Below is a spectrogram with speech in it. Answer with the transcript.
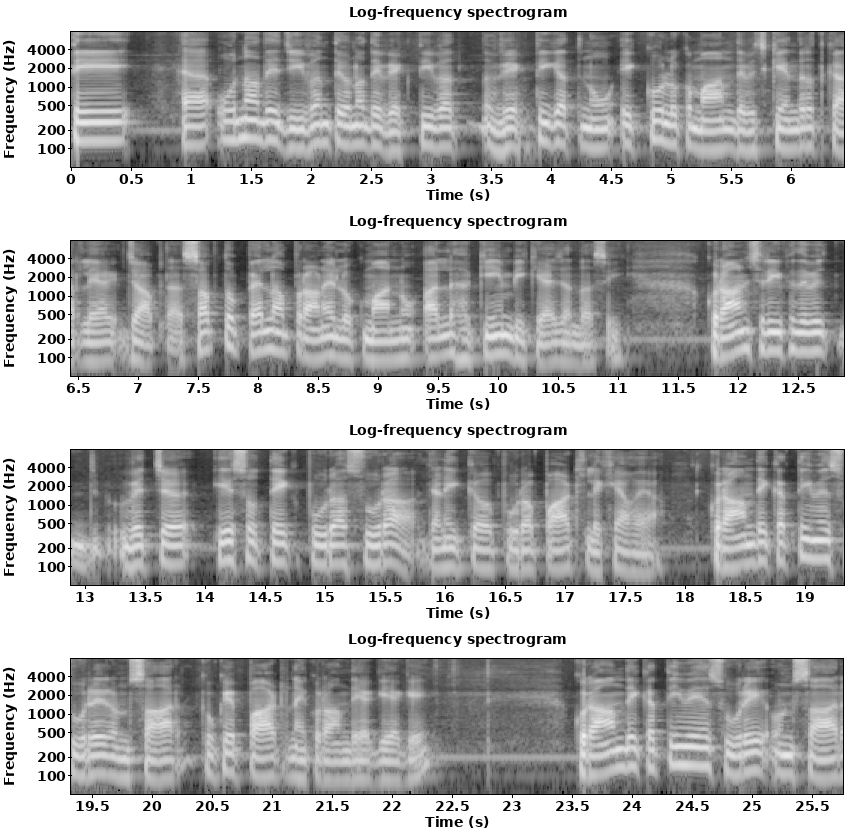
ਤੇ ਉਹਨਾਂ ਦੇ ਜੀਵਨ ਤੇ ਉਹਨਾਂ ਦੇ ਵਿਅਕਤੀਗਤ ਵਿਅਕਤੀਗਤ ਨੂੰ ਇੱਕੋ ਲੁਕਮਾਨ ਦੇ ਵਿੱਚ ਕੇਂਦਰਿਤ ਕਰ ਲਿਆ ਜਾਪਦਾ। ਸਭ ਤੋਂ ਪਹਿਲਾਂ ਪੁਰਾਣੇ ਲੁਕਮਾਨ ਨੂੰ ਅਲ ਹਕੀਮ ਵੀ ਕਿਹਾ ਜਾਂਦਾ ਸੀ। ਕੁਰਾਨ ਸ਼ਰੀਫ ਦੇ ਵਿੱਚ ਵਿੱਚ ਇਸ ਉੱਤੇ ਇੱਕ ਪੂਰਾ ਸੂਰਾ, ਜਾਣੀ ਇੱਕ ਪੂਰਾ ਪਾਠ ਲਿਖਿਆ ਹੋਇਆ। ਕੁਰਾਨ ਦੇ 31ਵੇਂ ਸੂਰੇ ਅਨੁਸਾਰ, ਕਿਉਂਕਿ ਪਾਠ ਨੇ ਕੁਰਾਨ ਦੇ ਅੱਗੇ ਅੱਗੇ, ਕੁਰਾਨ ਦੇ 31ਵੇਂ ਸੂਰੇ ਅਨੁਸਾਰ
